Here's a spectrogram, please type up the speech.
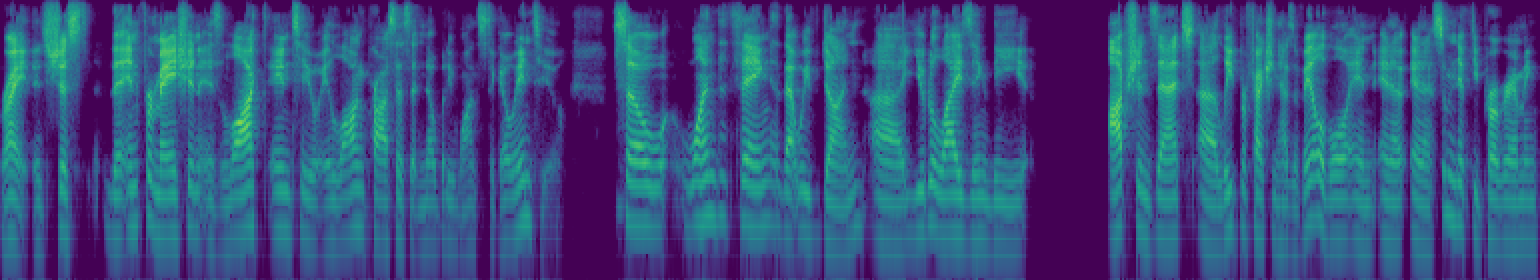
Right. It's just the information is locked into a long process that nobody wants to go into. So, one thing that we've done, uh, utilizing the options that uh, Lead Perfection has available in, in, a, a, some nifty programming,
